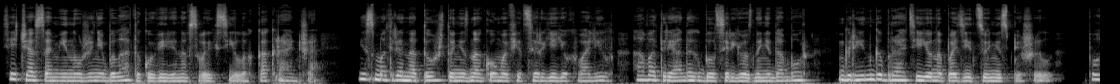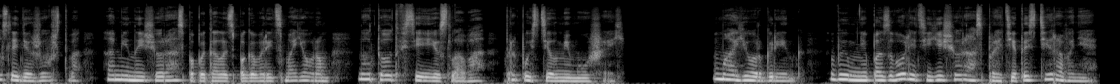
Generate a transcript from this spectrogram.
Сейчас Амина уже не была так уверена в своих силах, как раньше. Несмотря на то, что незнакомый офицер ее хвалил, а в отрядах был серьезный недобор, Гринго брать ее на позицию не спешил – После дежурства Амина еще раз попыталась поговорить с майором, но тот все ее слова пропустил мимо ушей. «Майор Гринг, вы мне позволите еще раз пройти тестирование?»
